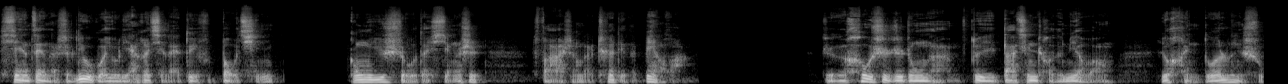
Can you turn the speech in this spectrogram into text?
现在呢是六国又联合起来对付暴秦，攻与守的形势发生了彻底的变化。这个后世之中呢，对大清朝的灭亡有很多论述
